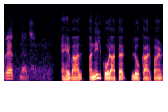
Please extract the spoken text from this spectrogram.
પ્રયત્ન છે. અહેવાલ અનિલ કોળાતર લોકાર્પણ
